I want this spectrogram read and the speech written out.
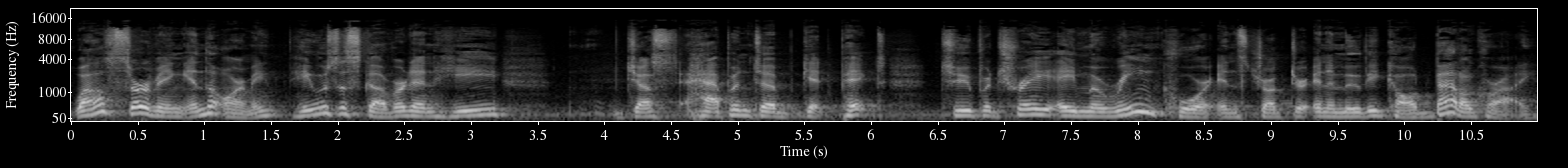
while serving in the Army, he was discovered and he just happened to get picked to portray a Marine Corps instructor in a movie called Battle Cry.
